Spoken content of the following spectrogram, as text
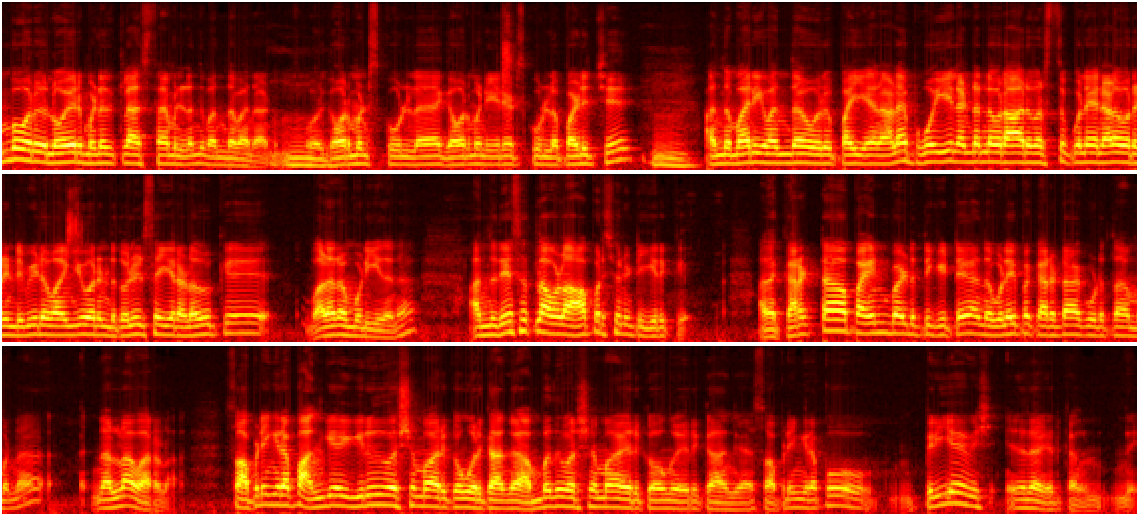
ரொம்ப ஒரு லோயர் மிடில் கிளாஸ் ஃபேமிலில இருந்து வந்தவன் நான். ஒரு கவர்மெண்ட் ஸ்கூல்ல கவர்மெண்ட் ஏரியட் ஸ்கூல்ல படிச்சு அந்த மாதிரி வந்த ஒரு பையனால போய் லண்டன்ல ஒரு ஆறு வருஷத்துக்குள்ள என்னால ஒரு ரெண்டு வீடு வாங்கி ஒரு ரெண்டு தொழில் செய்யற அளவுக்கு வளர முடியுதுன்னா அந்த தேசத்துல அவ்வளவு ஆப்பர்ச்சுனிட்டி இருக்கு. அதை கரெக்டா பயன்படுத்திக்கிட்டு அந்த உழைப்பை கரெக்டா கொடுத்தாமன்னா நல்லா வரலாம். ஸோ அப்படிங்கிறப்ப அங்கே இருபது வருஷமா இருக்கவங்க இருக்காங்க ஐம்பது வருஷமா இருக்கவங்க இருக்காங்க. ஸோ அப்படிங்கிறப்போ பெரிய விஷயம் இதில் இருக்காங்க.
